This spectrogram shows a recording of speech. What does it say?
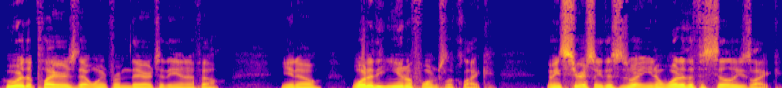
Who are the players that went from there to the NFL? You know, what do the uniforms look like? I mean, seriously, this is what you know. What are the facilities like?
